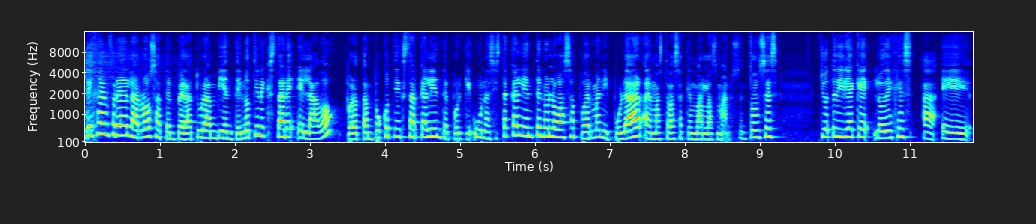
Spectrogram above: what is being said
Deja enfriar el arroz a temperatura ambiente. No tiene que estar helado, pero tampoco tiene que estar caliente, porque una, si está caliente no lo vas a poder manipular, además te vas a quemar las manos. Entonces, yo te diría que lo dejes eh,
